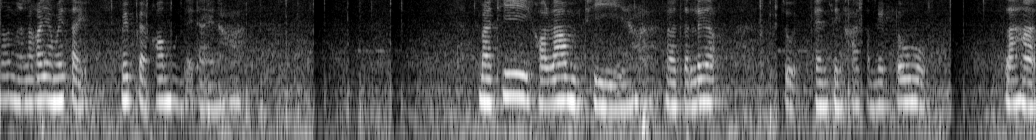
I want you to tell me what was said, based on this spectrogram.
นอกนั้นเราก็ยังไม่ใส่ไม่เปลี่ยนข้อมูลใด ๆ นะคะ มาที่คอลัมน์ T นะคะ เราจะเลือกจุดเป็นสินค้าสำเร็จรูป รหัส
